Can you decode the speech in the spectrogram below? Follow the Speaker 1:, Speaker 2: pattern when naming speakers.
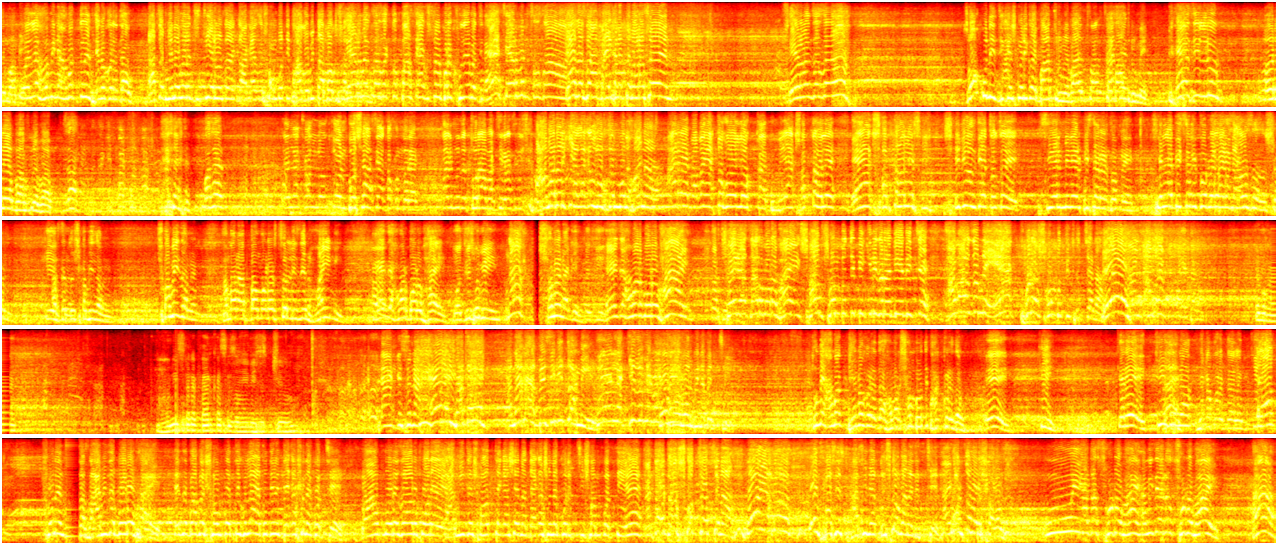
Speaker 1: বললে হবি না আমাকে তুমি ভেনো করে দাও।
Speaker 2: আচ্ছা ভিন্ন করে চেয়ারম্যান সাহেব টাকা সম্পত্তি ভাগ হবে তারপর তো
Speaker 1: চেয়ারম্যান চাচা তো পাঁচ একশো পরে খুঁজে পাচ্ছি না হ্যাঁ চেয়ারম্যান চাচা
Speaker 2: পায়খানাতে বাড়াছেন
Speaker 1: চেয়ারম্যান চাচা
Speaker 2: যখনই জিজ্ঞেস করি কয় বাথরুমে বাথরুমে।
Speaker 1: হ্যাঁ
Speaker 2: ওরে বাপ। রে বাপ
Speaker 1: যা
Speaker 3: এলাকার লোকজন বসে আছে এতক্ষণ ধরে। তার মধ্যে তোরা আবার
Speaker 2: আমাদের কি এলাকার লোকজন মনে হয় না?
Speaker 3: আরে বাবা এতগুলো লোক এক সপ্তাহ হলে এক সপ্তাহ হলে শিডিউল দিয়ে তো চেয়ারম্যানের বিচারের জন্য। বিচার করবে
Speaker 1: শোন। আপনি তো সবই জানেন। সবই জানেন। আমার আব্বা মরার চল্লিশ দিন হয়নি।
Speaker 3: হ্যাঁ।
Speaker 1: এই যে আমার বড় ভাই।
Speaker 3: ছবি?
Speaker 1: না শোনে নাকি এই যে আমার বড় ভাই বড় ভাই সব সম্পত্তি বিক্রি করে দিয়ে দিচ্ছে। আমার জন্য এক ফোঁটা সম্পত্তি হচ্ছে না।
Speaker 3: এবং আমি সারা কার কাছে জমি বেচছ? না কিছু না।
Speaker 2: এই, না না বেশি কিন্তু আমি।
Speaker 3: কি জন্য
Speaker 2: কেউ খবর না বেচছি।
Speaker 1: তুমি আমাকে ভেন করে দাও আমার সম্পত্তি ভাগ করে দাও।
Speaker 3: এই
Speaker 1: কি?
Speaker 3: কে রে? কি ভেন করে দিলাম কি?
Speaker 2: শোনেন আমি যে বড় ভাই এই যে বাবার সম্পত্তি গুলো এতদিন দেখাশোনা করছে বাপ মরে যাওয়ার পরে আমি যে সব থেকে আসে না দেখাশোনা করছি সম্পত্তি হ্যাঁ ওটা সহ্য হচ্ছে না। ওই আমার ওই ফাঁসিস্ট হাসিনা দুশো বানিয়ে দিচ্ছে। কত বড় সাহস
Speaker 1: ওই একটা ছোট ভাই আমি যে একটা ছোট ভাই হ্যাঁ?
